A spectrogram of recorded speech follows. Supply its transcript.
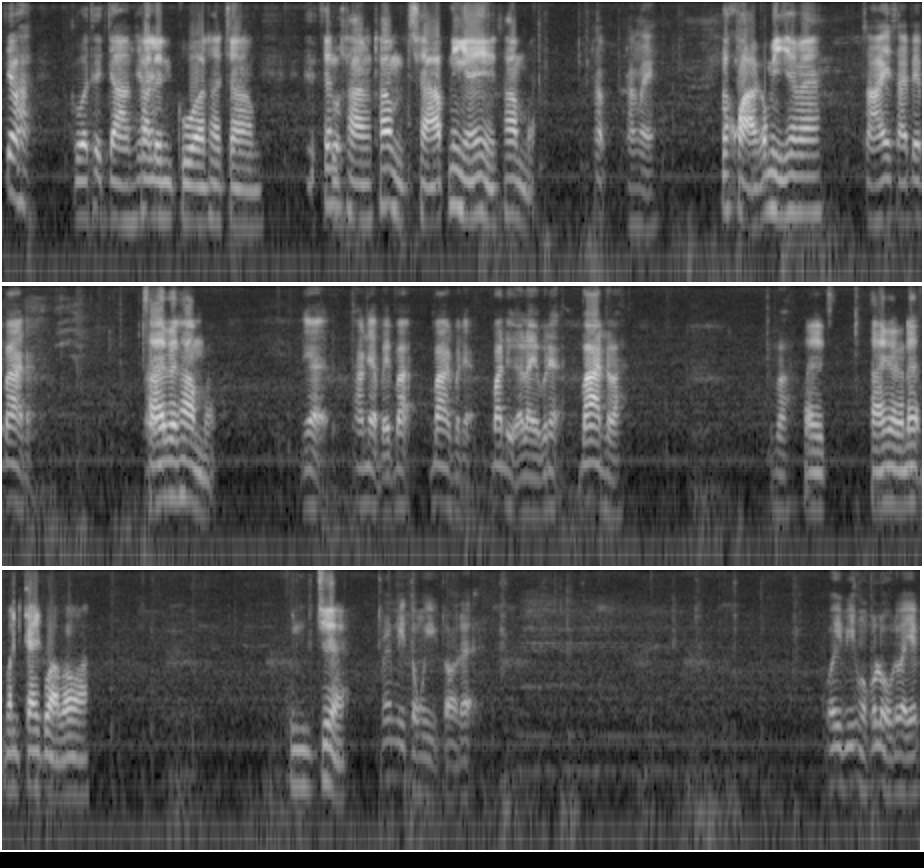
ใช่ปะกลัวเธอจามใช่ไหถ้ามเลนกลัวถ้าจาม เส้นทางถ้ำชาร์ปนี่ไงถ้ำอะครับทางไหนแล้วขวาก็มีใช่ไหมซ้ายซ้ายไปบ้านอะซ้ายไปถ้ำอะ เนี่ยทางเนี่ยไปบ้านบ้านปะเนี่ย บ้านหรืออะไรวะเนี่ย บ้านเหรอวะใช่ปะไปซ้ายกันก็ได้ มันไกลกว่าปะวะคุณเจ๊ไม่มีตรงอีกต่อด้วยโอ้ยมีหัวกะโหลกด้วยเอฟ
